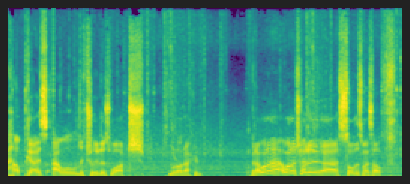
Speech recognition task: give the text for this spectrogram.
help, guys, I will literally just watch world record. But I wanna, I wanna try to uh, solve this myself.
